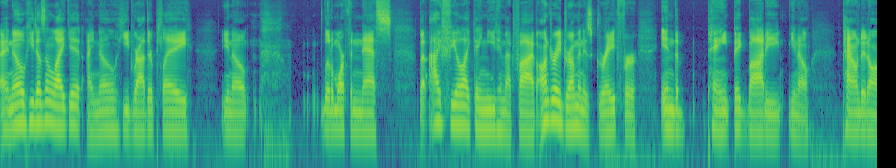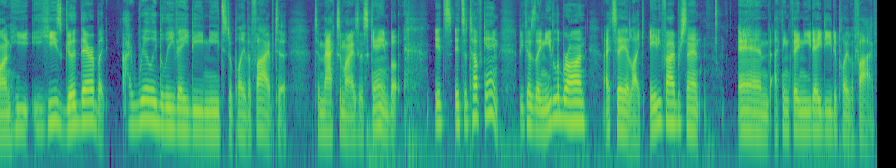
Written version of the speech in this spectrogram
I know he doesn't like it. I know he'd rather play, you know, a little more finesse. But I feel like they need him at five. Andre Drummond is great for in the paint, big body, you know, pounded on. He he's good there, but I really believe AD needs to play the five to to maximize this game. But it's it's a tough game because they need LeBron. I'd say at like 85%, and I think they need AD to play the five.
